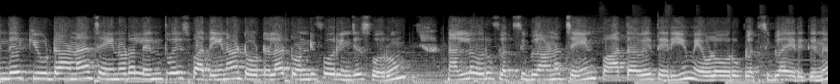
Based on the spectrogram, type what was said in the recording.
இந்த க்யூட்டான செயினோட லென்த் வைஸ் பார்த்தீங்கன்னா டோட்டலாக டுவெண்ட்டி ஃபோர் இன்ச்சஸ் வரும். நல்ல ஒரு ஃப்ளெக்சிபிளான செயின் பார்த்தாவே தெரியும் எவ்வளோ ஒரு ஃப்ளெக்சிபிளாக இருக்குன்னு.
